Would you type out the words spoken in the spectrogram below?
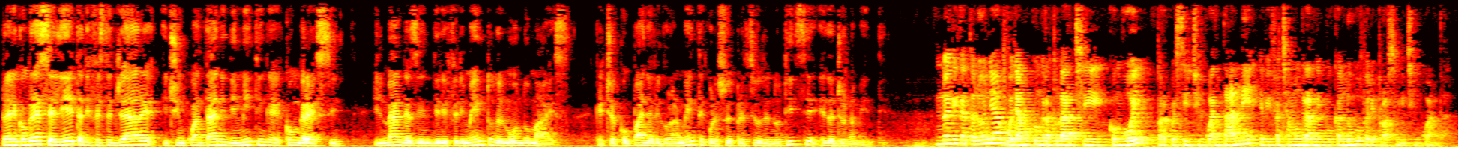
Plani Congressi è lieta di festeggiare i 50 anni di meeting e congressi, il magazine di riferimento del mondo mais, che ci accompagna regolarmente con le sue preziose notizie ed aggiornamenti. Noi di Catalogna vogliamo congratularci con voi per questi 50 anni e vi facciamo un grande in bocca al lupo per i prossimi 50.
